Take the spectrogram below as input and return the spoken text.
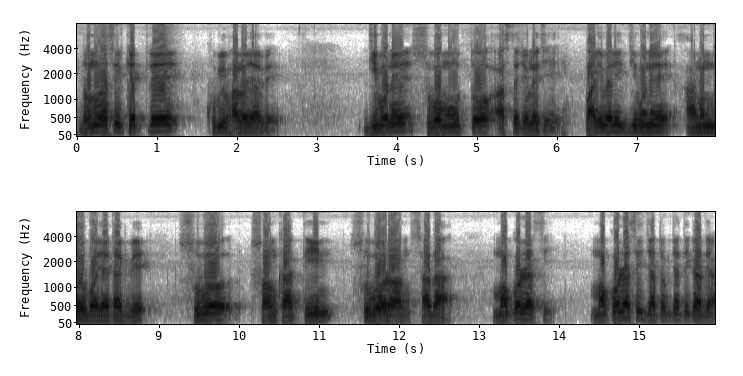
ধনুরাশির ক্ষেত্রে খুবই ভালো যাবে। জীবনে শুভ মুহূর্ত আসতে চলেছে। পারিবারিক জীবনে আনন্দ বজায় থাকবে। শুভ সংখ্যা তিন, শুভ রং সাদা। মকর রাশি, মকর রাশির জাতক জাতিকারা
